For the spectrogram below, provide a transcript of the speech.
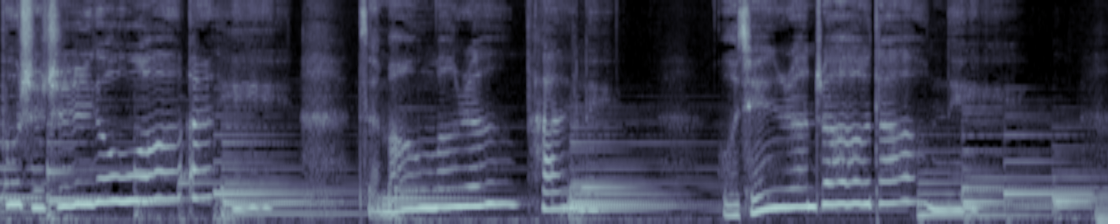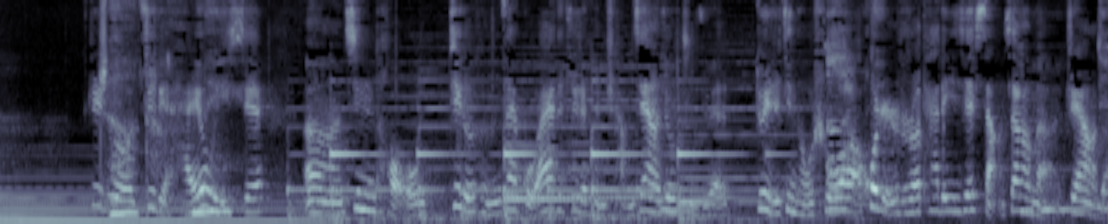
不是只有我而已，在茫茫人海里，我竟然找到你。这个剧里还有一些嗯镜头，这个可能在国外的剧里很常见啊，就是主角对着镜头说，嗯或者是说他的一些想象的这样的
